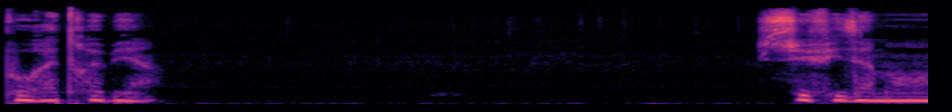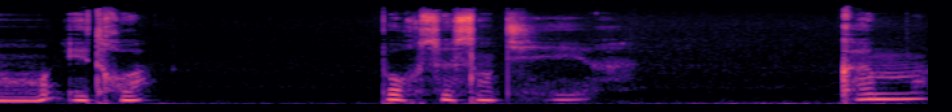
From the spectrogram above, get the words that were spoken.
pour être bien, suffisamment étroit pour se sentir comme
